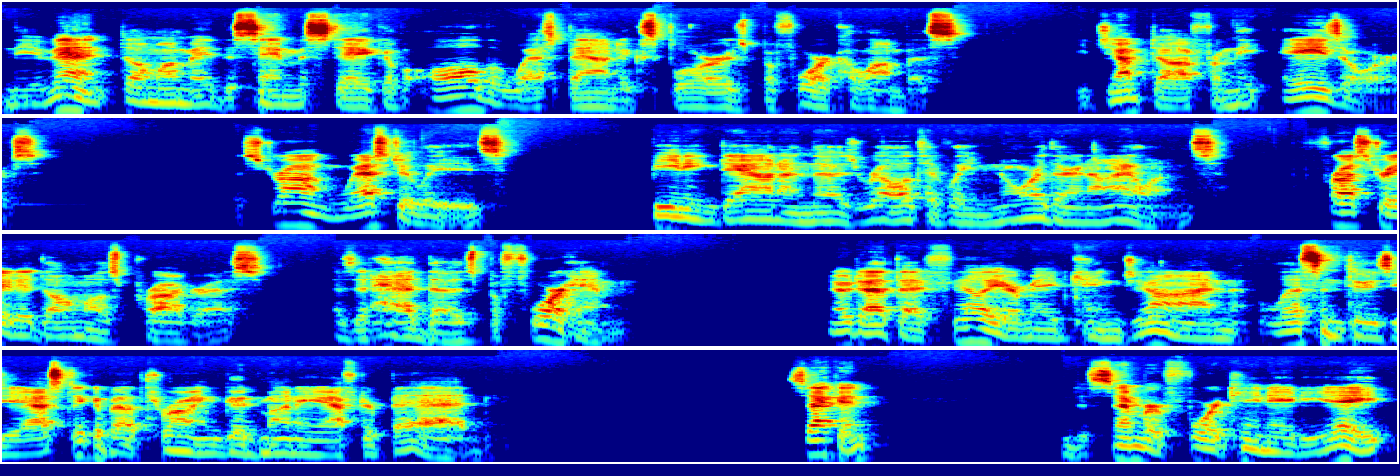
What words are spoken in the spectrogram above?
In the event, Dulmo made the same mistake of all the westbound explorers before Columbus. He jumped off from the Azores, the strong westerlies, beating down on those relatively northern islands, frustrated Dulmo's progress as it had those before him. No doubt that failure made King John less enthusiastic about throwing good money after bad. Second, in December 1488,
